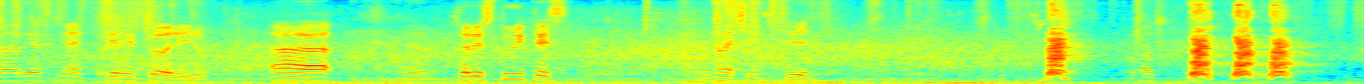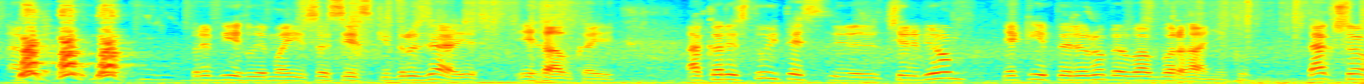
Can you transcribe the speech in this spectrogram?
загрязняти територію, а е, користуйтесь, значить, е, от, прибігли мої сусідські друзі і, і гавкають. А користуйтесь е, черв'ем, який переробить вам в органіку. Так що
